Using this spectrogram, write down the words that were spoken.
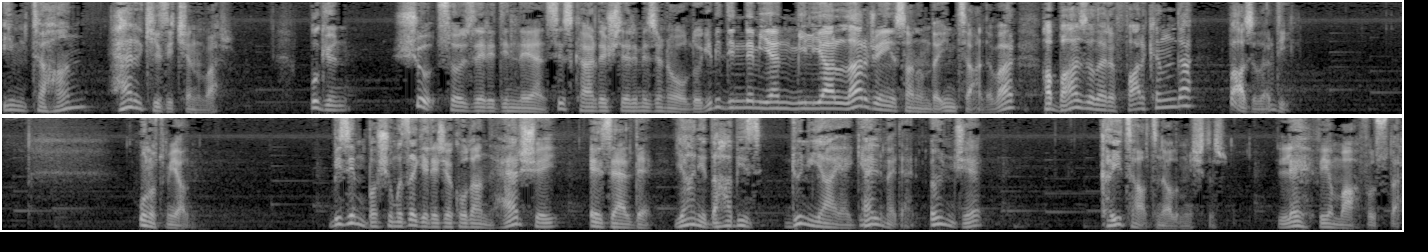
İmtihan herkes için var. Bugün şu sözleri dinleyen siz kardeşlerimizin olduğu gibi dinlemeyen milyarlarca insanın da imtihanı var. Ha bazıları farkında, bazıları değil. Unutmayalım. Bizim başımıza gelecek olan her şey ezelde. Yani daha biz dünyaya gelmeden önce kayıt altına alınmıştır. Lehvi mahfuzda.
